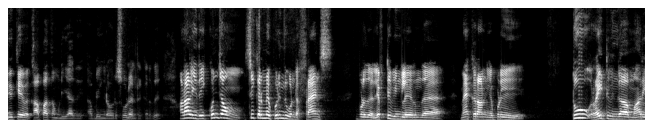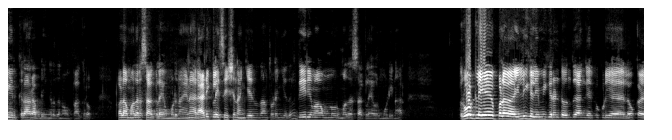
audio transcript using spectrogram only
யூகேவை காப்பாற்ற முடியாது அப்படிங்கிற ஒரு சூழல் இருக்கிறது. ஆனால் இதை கொஞ்சம் சீக்கிரமே புரிந்து கொண்ட ஃப்ரான்ஸ் இப்பொழுது லெஃப்ட் விங்கில் இருந்த மேக்கரான் எப்படி டூ ரைட் விங்காக மாறி இருக்கிறார் அப்படிங்கிறத நம்ம பார்க்குறோம். பல மதரசாக்களை மூடினார். ஏன்னா ரேடிகலைசேஷன் அங்கேருந்து தான் தொடங்கியதுன்னு தைரியமாக முந்நூறு மதரசாக்களை அவர் மூடினார். ரோட்லேயே பல இல்லீகல் இமிகிரண்ட் வந்து அங்கே இருக்கக்கூடிய லோக்கல்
